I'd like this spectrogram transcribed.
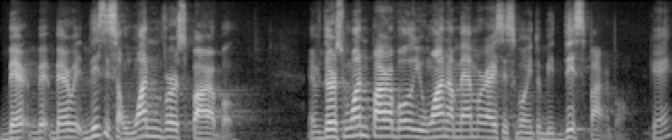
Bear, bear, with, this is a one verse parable. If there's one parable you want to memorize, it's going to be this parable. Okay?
